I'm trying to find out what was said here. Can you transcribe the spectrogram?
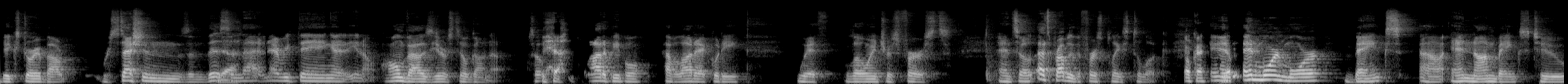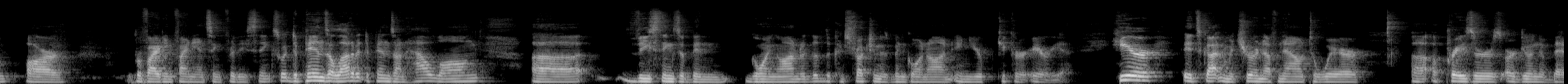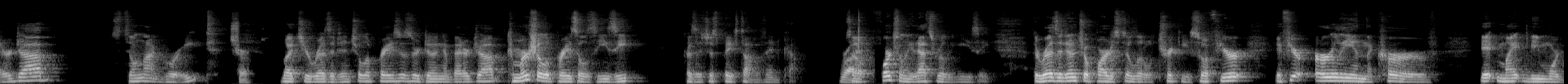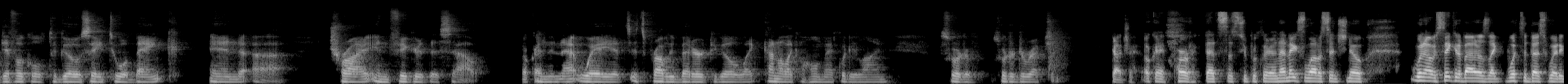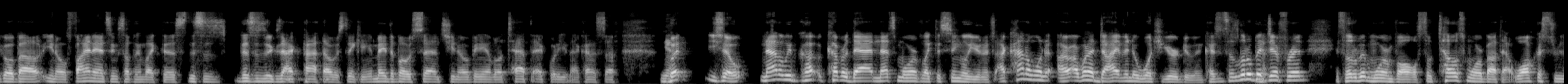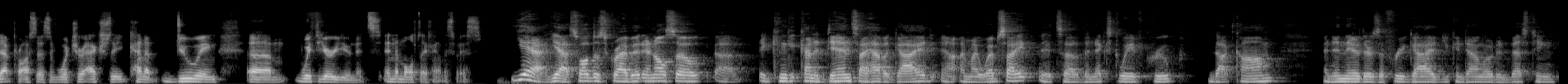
big story about recessions and this Yeah. and that and everything, uh, you know, home values here have still gone up. So Yeah. a lot of people have a lot of equity with low interest firsts. And so that's probably the first place to look. Okay. And, Yep. and more and more banks uh, and non-banks too are providing financing for these things. So it depends. A lot of it depends on how long uh, these things have been going on, or the, the construction has been going on in your particular area. Here, it's gotten mature enough now to where uh, appraisers are doing a better job. Still not great, Sure. but your residential appraisers are doing a better job. Commercial appraisal is easy because it's just based off of income. Right. So fortunately, that's really easy. The residential part is still a little tricky. So if you're if you're early in the curve, it might be more difficult to go say to a bank and uh, try and figure this out. okay. And in that way, it's it's probably better to go like kind of like a home equity line sort of sort of direction. Gotcha. Okay, perfect. That's, super clear, and that makes a lot of sense. You know, when I was thinking about it, I was like, "What's the best way to go about you know financing something like this?" This is this is the exact path I was thinking. It made the most sense. You know, being able to tap the equity and that kind of stuff. Yeah. But you know, now that we've co- covered that, and that's more of like the single units, I kind of want to I, I want to dive into what you're doing because it's a little bit Yeah. different. It's a little bit more involved. So tell us more about that. Walk us through that process of what you're actually kind of doing um, with your units in the multifamily space. Yeah, yeah. So I'll describe it, and also uh, it can get kind of dense. I have a guide uh, on my website. It's uh, thenextwavegroup.com, and in there, there's a free guide you can download investing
